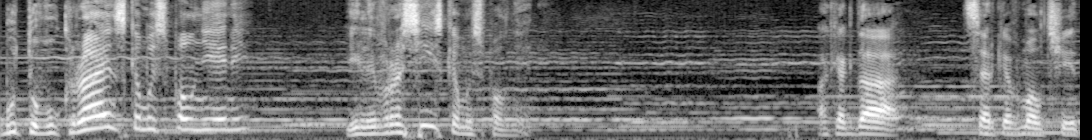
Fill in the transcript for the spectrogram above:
будто в украинском исполнении или в российском исполнении. А когда церковь молчит,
